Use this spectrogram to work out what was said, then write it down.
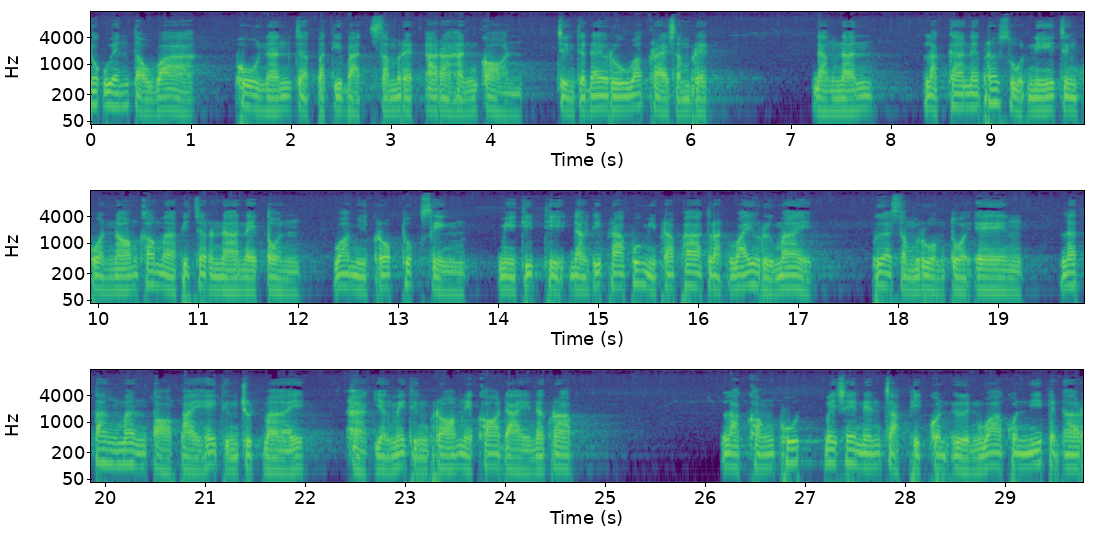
ยกเว้นแต่ว่า ผู้นั้นจะปฏิบัติสำเร็จอรหันต์ก่อน จึงจะได้รู้ว่าใครสำเร็จ ดังนั้น หลักการในพระสูตรนี้จึงควรน้อมเข้ามาพิจารณาในตนว่ามีครบทุกสิ่ง มีทิฏฐิดังที่พระผู้มีพระภาคตรัสไว้หรือไม่ เพื่อสำรวมตัวเอง และตั้งมั่นต่อไปให้ถึงจุดหมาย หากยังไม่ถึงพร้อมในข้อใดนะครับ หลักของพุทธไม่ใช่เน้นจับผิดคนอื่นว่าคนนี้เป็นอร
